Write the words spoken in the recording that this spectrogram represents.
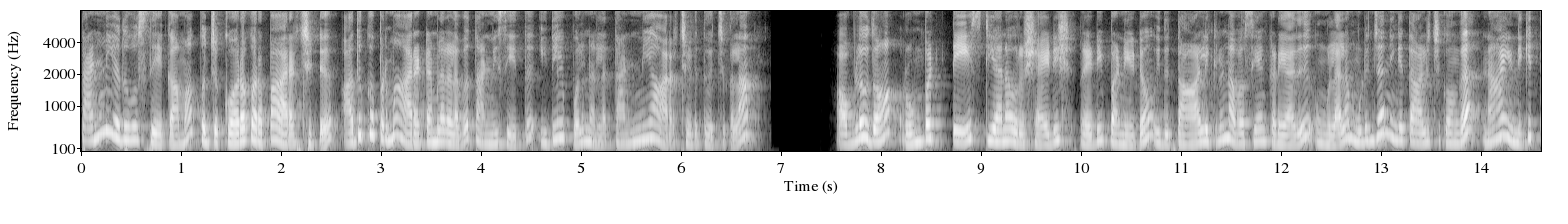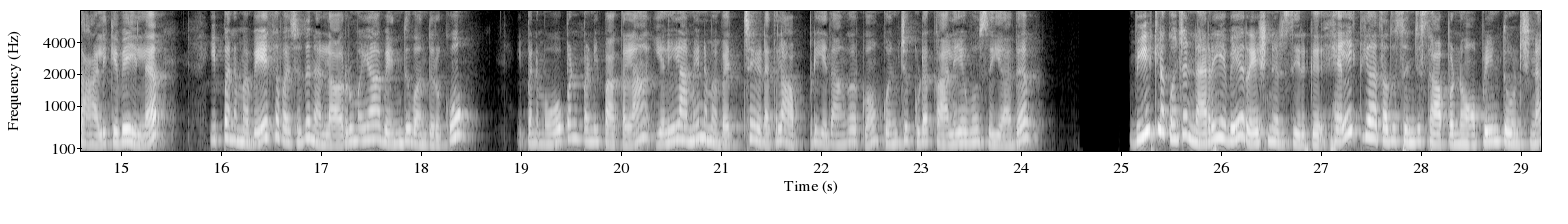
தண்ணி எதுவும் சேர்க்காம கொஞ்சம் குற குறப்பாக அரைச்சிட்டு அதுக்கப்புறமா அரை டம்ளர் அளவு தண்ணி சேர்த்து இதே போல் நல்லா தண்ணியாக அரைச்சி எடுத்து வச்சுக்கலாம். அவ்வளோதான் ரொம்ப டேஸ்டியான ஒரு ஷைடிஷ் ரெடி பண்ணிட்டோம். இது தாளிக்கணும்னு அவசியம் கிடையாது. உங்களால் முடிஞ்சால் நீங்கள் தாளிச்சுக்கோங்க. நான் இன்றைக்கி தாளிக்கவே இல்லை. இப்போ நம்ம வேக வச்சது நல்லா அருமையாக வெந்து வந்திருக்கும். இப்போ நம்ம ஓப்பன் பண்ணி பார்க்கலாம். எல்லாமே நம்ம வச்ச இடத்துல அப்படியே தாங்க இருக்கும். கொஞ்சம் கூட கலையவும் செய்யாது. வீட்டில் கொஞ்சம் நிறையவே ரேஷன் அரிசி இருக்குது ஹெல்த்தியாக ஏதாவது செஞ்சு சாப்பிட்ணும் அப்படின்னு தோணுச்சுன்னா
